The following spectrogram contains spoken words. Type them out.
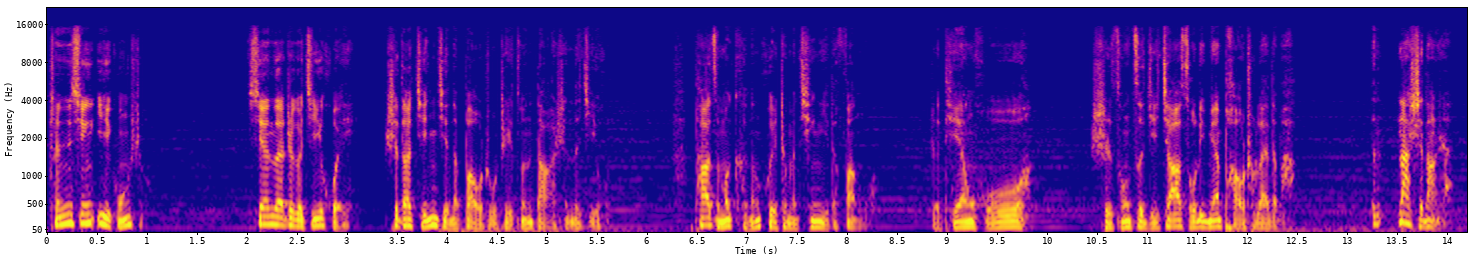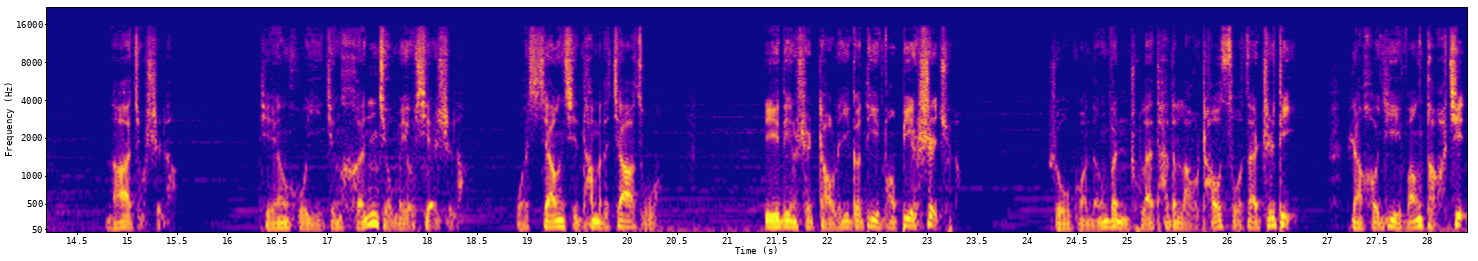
陈星一拱手，现在这个机会是他紧紧的抱住这尊大神的机会，他怎么可能会这么轻易的放过？这天狐是从自己家族里面跑出来的吧？嗯，那是当然，那就是了。天狐已经很久没有现世了，我相信他们的家族。一定是找了一个地方避世去了。如果能问出来他的老巢所在之地，然后一网打尽，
